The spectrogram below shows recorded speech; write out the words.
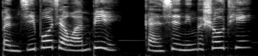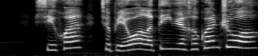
本集播讲完毕，感谢您的收听，喜欢就别忘了订阅和关注哦。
